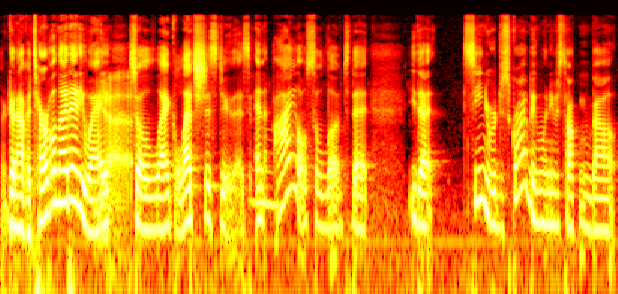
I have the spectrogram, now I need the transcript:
they're gonna have a terrible night anyway. Yeah. So, like, let's just do this. And I also loved that that scene you were describing when he was talking about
